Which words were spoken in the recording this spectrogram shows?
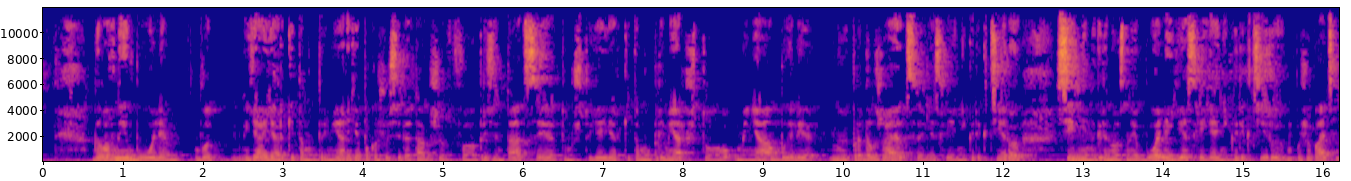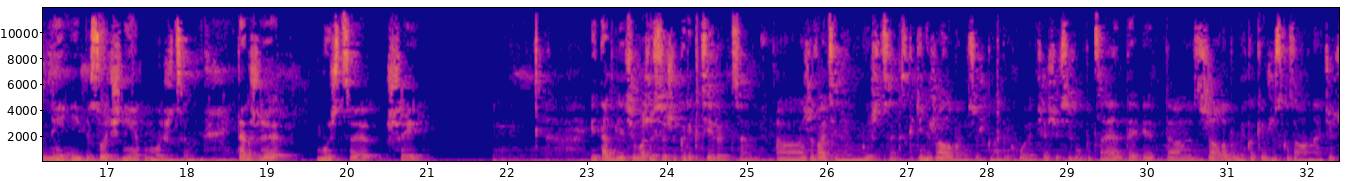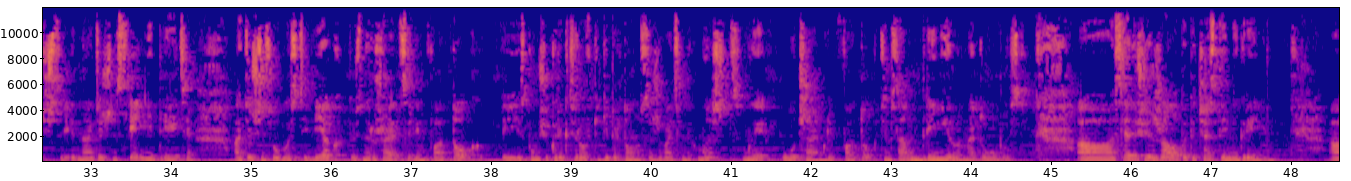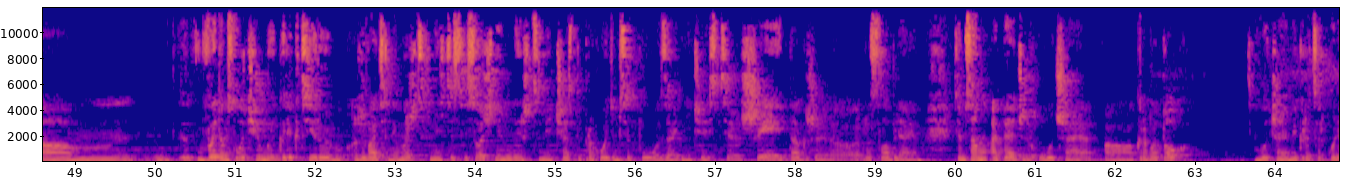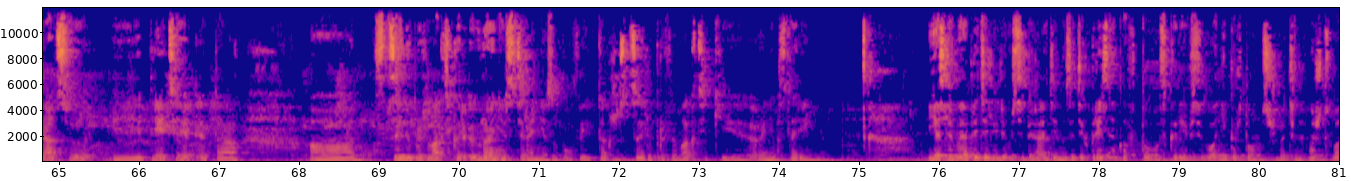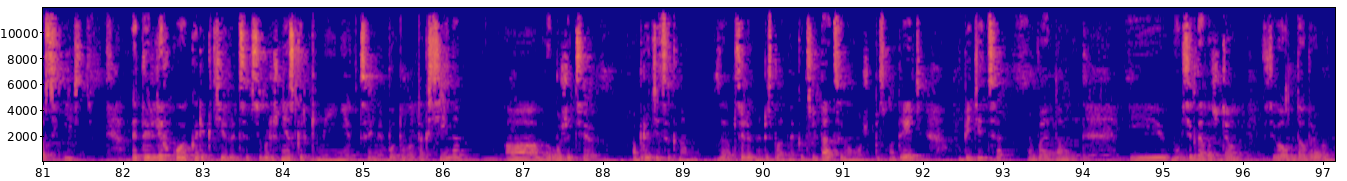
Головные боли. Вот я яркий тому пример. Я покажу себя также в презентации, о том, что я яркий тому пример, что у меня были, ну и продолжаются, если я не корректирую, сильные мигренозные боли, если я не корректирую жевательные и височные мышцы. Также мышцы шеи. Итак, для чего же все же корректируются а, жевательные мышцы? С какими жалобами все же к нам приходят чаще всего пациенты? Это с жалобами, как я уже сказала, на отечность, на отечность средней трети, отечность в области век, то есть нарушается лимфоток, и с помощью корректировки гипертонуса жевательных мышц мы улучшаем лимфоток, тем самым дренируем эту область. А, следующий из жалоб – это частые мигрени в этом случае мы корректируем жевательные мышцы вместе с височными мышцами, часто проходимся по задней части шеи, также расслабляем, тем самым, опять же, улучшая а, кровоток, улучшая микроциркуляцию. И третье – это а, с целью профилактики раннего стирания зубов и также с целью профилактики раннего старения. Если вы определили у себя один из этих признаков, то, скорее всего, гипертонус жевательных мышц у вас есть. Это легко корректируется всего лишь несколькими инъекциями ботулотоксина. А вы можете обратиться к нам за абсолютно бесплатной консультацией, мы можем посмотреть, убедиться в этом. И мы всегда вас ждем. Всего вам доброго!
